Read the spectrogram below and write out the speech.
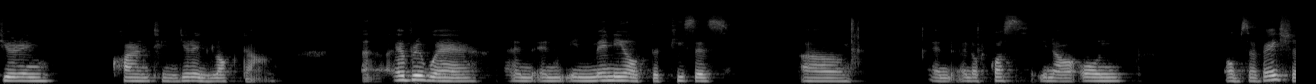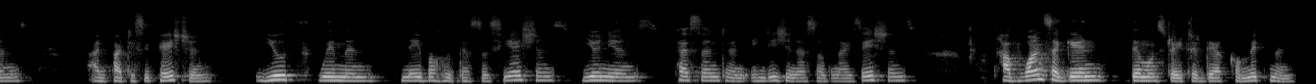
during quarantine, during lockdown. Uh, everywhere and, and in many of the pieces, uh, and, and of course in our own observations and participation, youth, women, neighborhood associations, unions, peasant and indigenous organizations have once again demonstrated their commitment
